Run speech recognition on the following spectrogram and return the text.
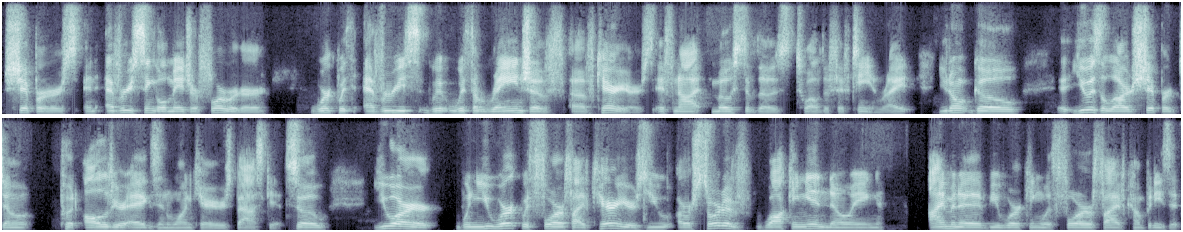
shippers and every single major forwarder work with every with a range of of carriers if not most of those 12 to 15 right? You don't go you as a large shipper don't put all of your eggs in one carrier's basket. So you are when you work with four or five carriers you are sort of walking in knowing i'm going to be working with four or five companies at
